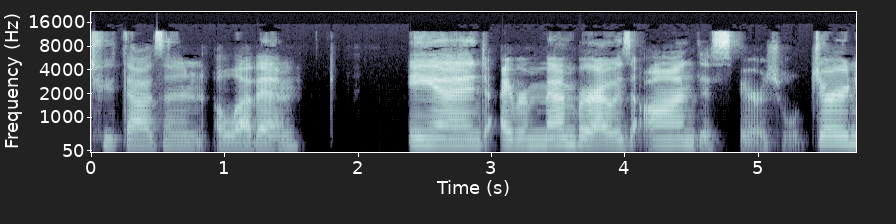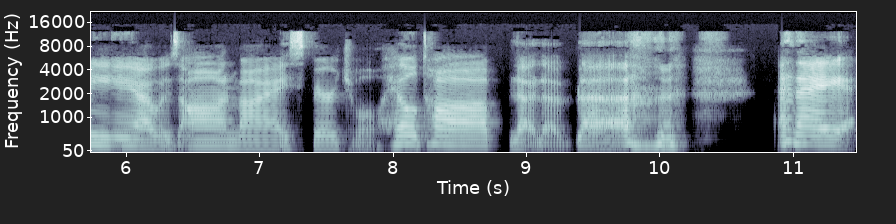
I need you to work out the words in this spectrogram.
2011. And I remember I was on this spiritual journey. I was on my spiritual hilltop, blah, blah, blah. and I,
